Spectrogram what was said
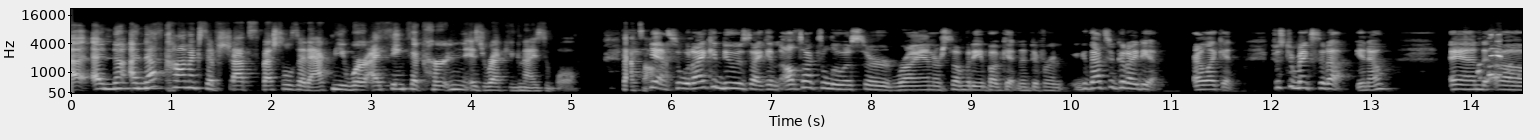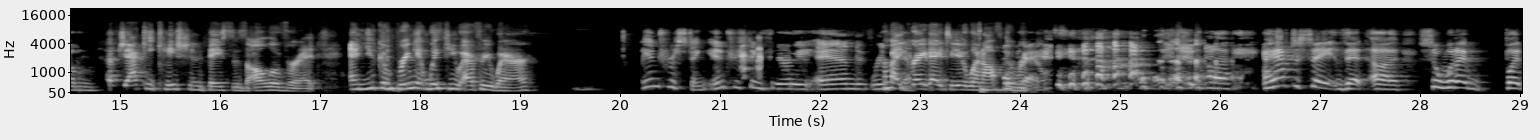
uh, enough, enough comics have shot specials at Acme where I think the curtain is recognizable. That's all. yeah, so what I can do is I can I'll talk to Lewis or Ryan or somebody about getting a different. That's a good idea. I like it, just to mix it up, you know. And um, Jackie Kashian faces all over it, and you can bring it with you everywhere. Interesting, interesting theory and My great idea went off the Okay. rails. uh, I have to say that. Uh, so what I but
